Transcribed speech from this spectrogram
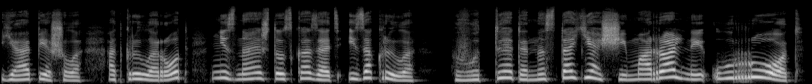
Я опешила, открыла рот, не зная, что сказать, и закрыла. Вот это настоящий моральный урод!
